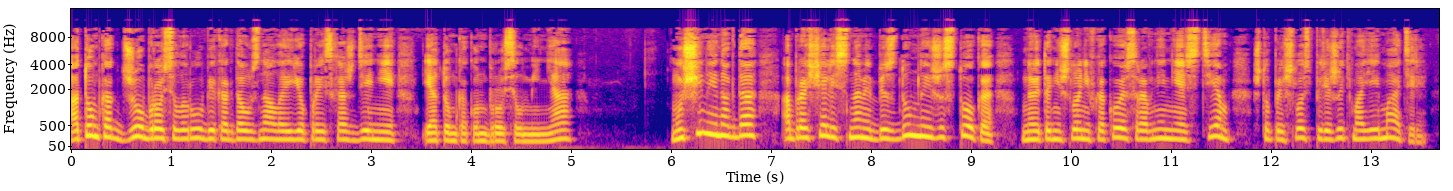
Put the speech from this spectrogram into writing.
о том, как Джо бросил Руби, когда узнала о ее происхождении, и о том, как он бросил меня. Мужчины иногда обращались с нами бездумно и жестоко, но это не шло ни в какое сравнение с тем, что пришлось пережить моей матери —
